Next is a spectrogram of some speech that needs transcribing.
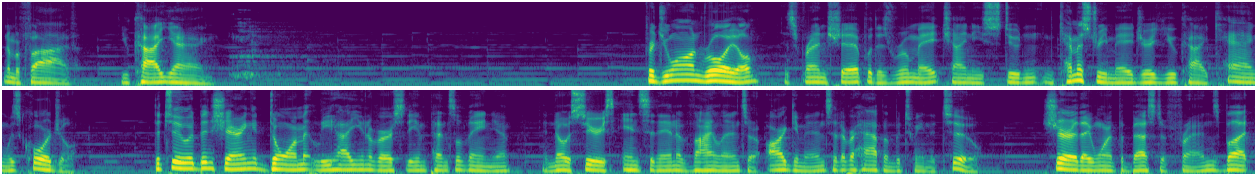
Number 5. Yukai Yang. For Juwan Royal, his friendship with his roommate, Chinese student and chemistry major Yukai Yang was cordial. The two had been sharing a dorm at Lehigh University in Pennsylvania, and no serious incident of violence or arguments had ever happened between the two. Sure, they weren't the best of friends, but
